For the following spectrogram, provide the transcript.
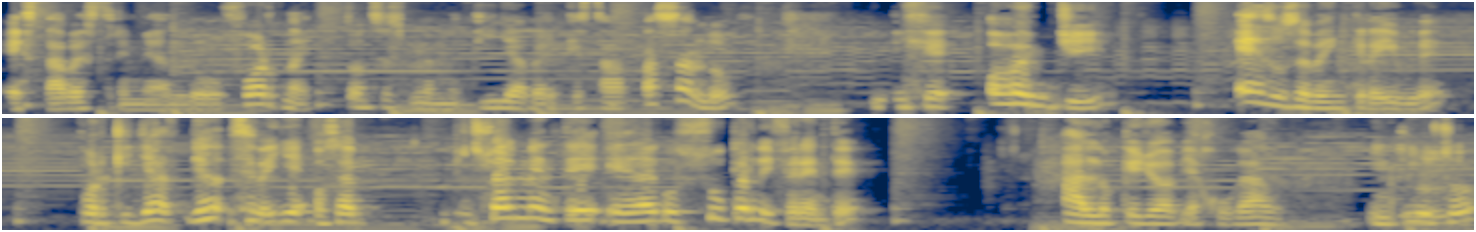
Estaba streameando Fortnite. Entonces me metí a ver qué estaba pasando. Y dije, OMG, eso se ve increíble. Porque ya, ya se veía, o sea, visualmente era algo súper diferente a lo que yo había jugado. Incluso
